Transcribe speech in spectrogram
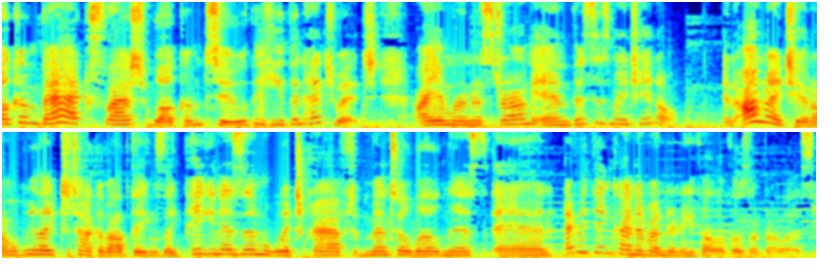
Welcome back slash welcome to the Heathen Hedge Witch. I am Runa Strong and this is my channel. And on my channel, we like to talk about things like paganism, witchcraft, mental wellness, and everything kind of underneath all of those umbrellas.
